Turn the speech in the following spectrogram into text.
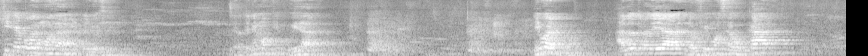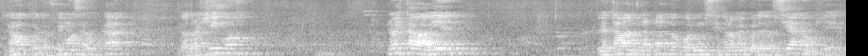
¿qué le podemos dar al pelusa? Lo tenemos que cuidar. Y bueno, al otro día lo fuimos a buscar, ¿no? Pues lo fuimos a buscar, lo trajimos, no estaba bien, lo estaban tratando por un síndrome coledociano que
